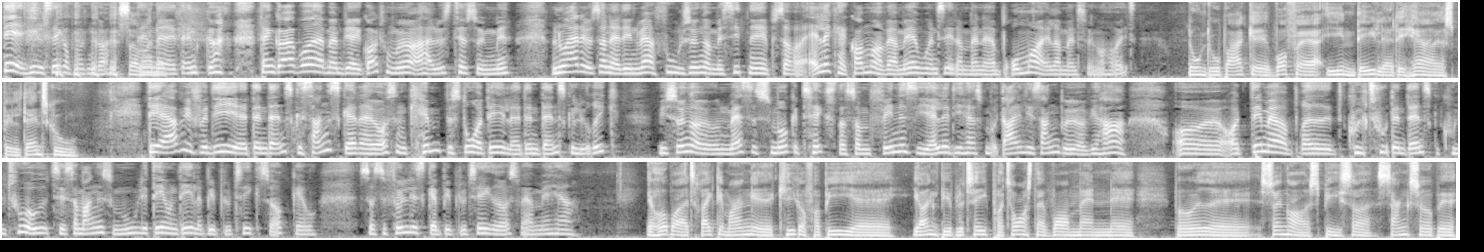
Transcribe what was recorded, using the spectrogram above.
Det er jeg helt sikker på, at den gør. den, øh, den, gør den gør både, at man bliver i godt humør og har lyst til at synge med. Men nu er det jo sådan, at enhver fugl synger med sit næb, så alle kan komme og være med, uanset om man er brummer eller man synger højt. Lone Dubakke, hvorfor er I en del af det her Spil Dansk Uge? Det er vi, fordi øh, den danske sangskat er jo også en kæmpe stor del af den danske lyrik. Vi synger jo en masse smukke tekster, som findes i alle de her små, dejlige sangbøger, vi har. Og, og det med at brede kultur, den danske kultur ud til så mange som muligt, det er jo en del af bibliotekets opgave. Så selvfølgelig skal biblioteket også være med her. Jeg håber, at rigtig mange øh, kigger forbi uh, Jørgen Bibliotek på torsdag, hvor man uh, både uh, synger og spiser sangsuppe.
